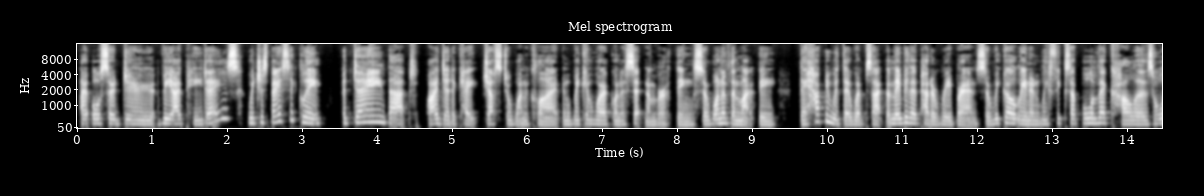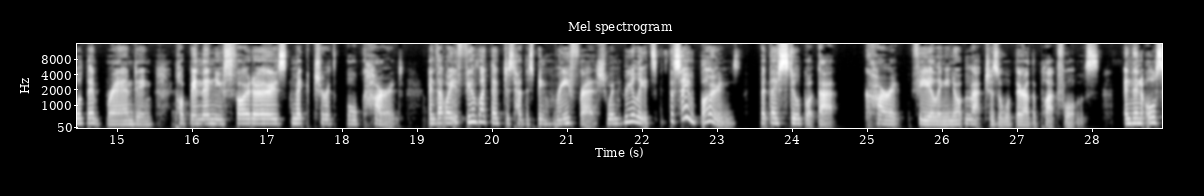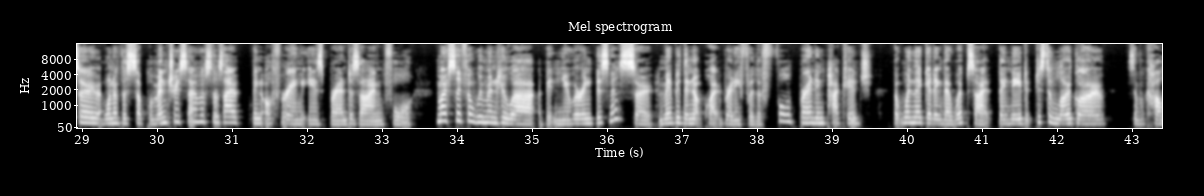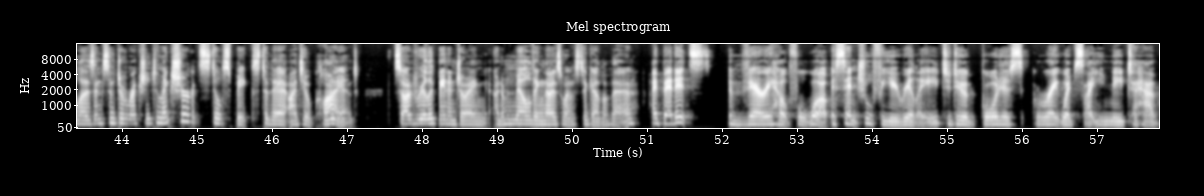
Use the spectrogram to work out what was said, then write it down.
I also do VIP days, which is basically a day that I dedicate just to one client and we can work on a set number of things. So one of them might be they're happy with their website, but maybe they've had a rebrand. So we go in and we fix up all of their colors, all of their branding, pop in their new photos, make sure it's all current. And that way it feels like they've just had this big refresh when really it's, the same bones, but they've still got that current feeling, you know, it matches all of their other platforms. And then also one of the supplementary services I've been offering is brand design for mostly for women who are a bit newer in business. So maybe they're not quite ready for the full branding package, but when they're getting their website, they need just a logo, some colors and some direction to make sure it still speaks to their ideal client. So I've really been enjoying kind of melding those ones together there. I bet it's very helpful, well, essential for you really to do a gorgeous, great website. You need to have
